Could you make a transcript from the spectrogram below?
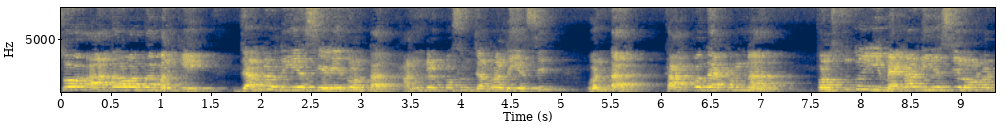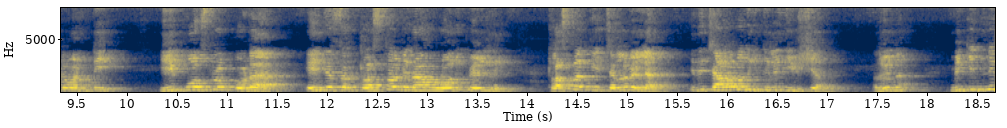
సో ఆ తర్వాత మనకి జనరల్ డిఎస్సి అనేది ఉంటారు. హండ్రెడ్ పర్సెంట్ జనరల్ డిఎస్సి ఉంటారు. కాకపోతే అక్కడున్న ప్రస్తుతం ఈ మెగా డిఎస్సిలో ఉన్నటువంటి ఈ పోస్టులో కూడా ఏం చేస్తారు క్లస్టర్ విధానంలోకి వెళ్ళి క్లస్టర్ టీచర్లు వెళ్ళారు. ఇది చాలామందికి తెలియదు ఈ విషయాలు. అదేనా మీకు ఇన్ని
